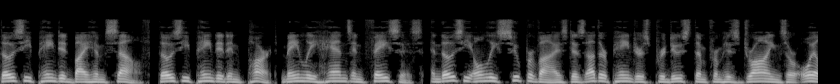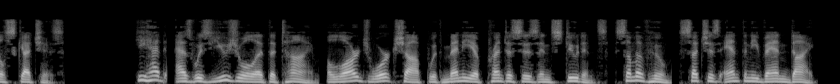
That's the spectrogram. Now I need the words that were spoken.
those he painted by himself, those he painted in part mainly hands and faces, and those he only supervised as other painters produced them from his drawings or oil sketches. He had, as was usual at the time, a large workshop with many apprentices and students, some of whom, such as Anthony van Dyck,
